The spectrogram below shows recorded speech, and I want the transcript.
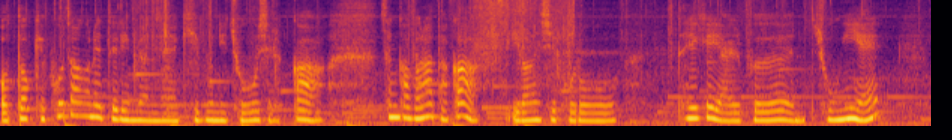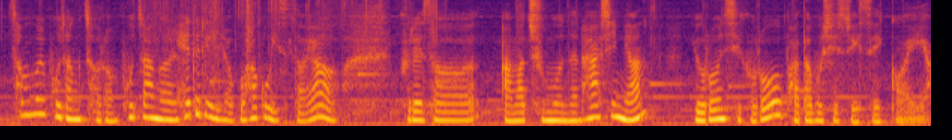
어떻게 포장을 해드리면 기분이 좋으실까 생각을 하다가 이런 식으로 되게 얇은 종이에 선물 포장처럼 포장을 해드리려고 하고 있어요. 그래서 아마 주문을 하시면 이런 식으로 받아보실 수 있을 거예요.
